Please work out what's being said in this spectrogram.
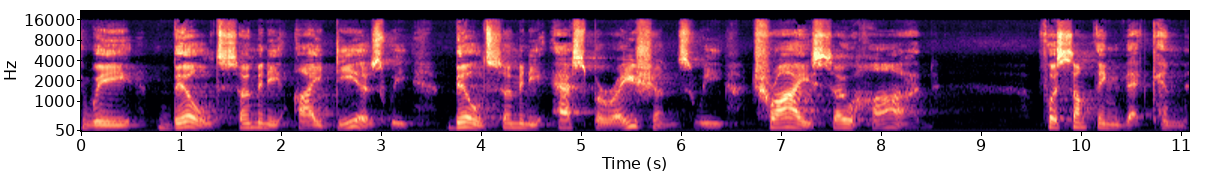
We build so many ideas, we build so many aspirations, we try so hard for something that can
